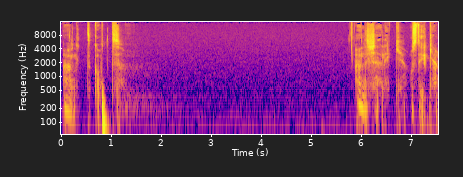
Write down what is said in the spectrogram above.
allt gott. All kärlek och styrka.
